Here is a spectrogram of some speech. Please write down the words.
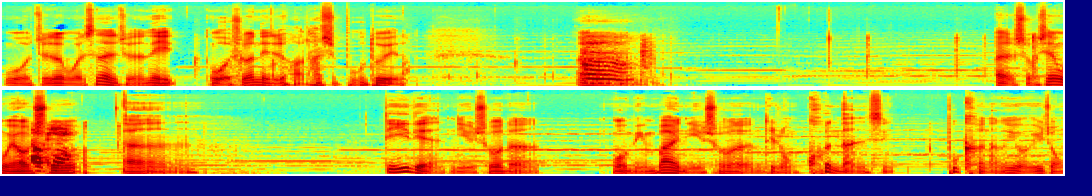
我觉得我现在觉得那我说那句话它是不对的。嗯，呃，首先我要说，嗯，第一点，你说的，我明白你说的这种困难性，不可能有一种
